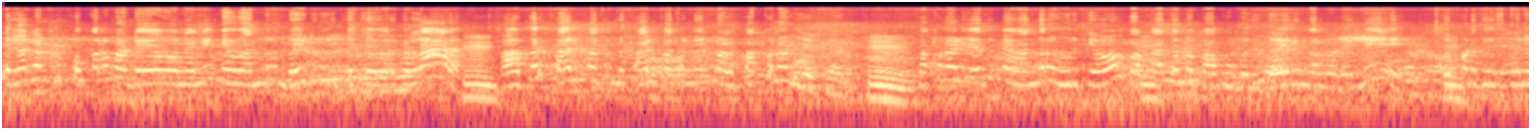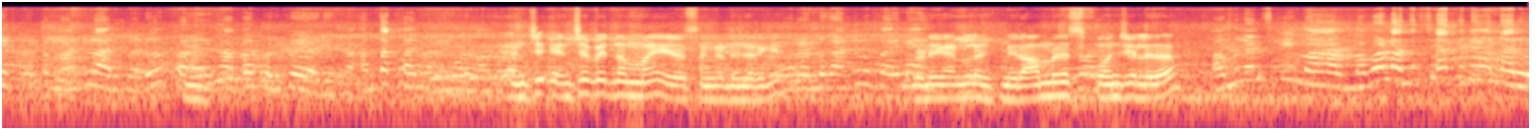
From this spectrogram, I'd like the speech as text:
పిల్లలప్పుడు కుక్కలు పడ్డాయోనని మేము అందరం బయట ఊరికి వచ్చేవరకల్లా ఆ అబ్బాయి కాలిపోతుంది అని వాళ్ళ పక్కనోడు చెప్పారు. పక్కనోడు చేస్తే మేము అందరం ఊరికేమో ఒక అతను పాపం కొద్ది ధైర్యం గలవాడు వెళ్ళి దుప్పటి తీసుకుని ఎట్లా మాటలు ఆరిపోయాడు. పడ- ఆ అబ్బాయి పడిపోయాడు. అంతా కాలిపోయింది. ఎంత ఎంతసేపు ఈ సంఘటన జరిగి? రెండు గంటల పైన రెండు గంటల మీరు అంబులెన్స్ ఫోన్ చేయలేదా? అంబులెన్స్కి మా మగవాళ్ళు అందరూ చేస్తూనే ఉన్నారు.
